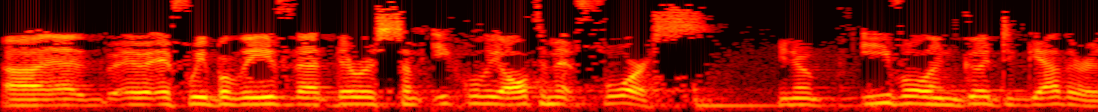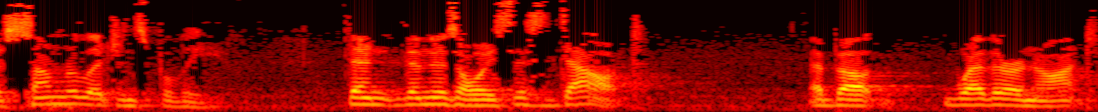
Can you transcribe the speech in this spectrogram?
Uh, if we believe that there is some equally ultimate force, you know, evil and good together, as some religions believe, then, then there's always this doubt about whether or not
